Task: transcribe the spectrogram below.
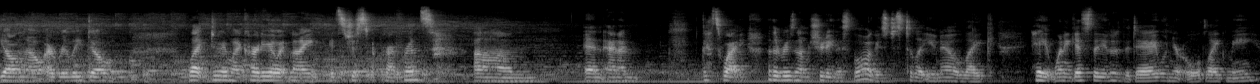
y'all know I really don't like doing my cardio at night. It's just a preference. Um, and, and I'm that's why another reason I'm shooting this vlog is just to let you know, like, hey, when it gets to the end of the day, when you're old like me,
